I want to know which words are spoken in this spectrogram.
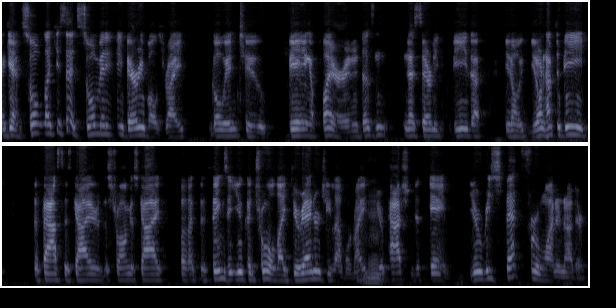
again, so like you said, so many variables, right, go into being a player, and it doesn't necessarily be the you know, you don't have to be the fastest guy or the strongest guy, but the things that you control, like your energy level, right? Mm-hmm. Your passion to the game, your respect for one another,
